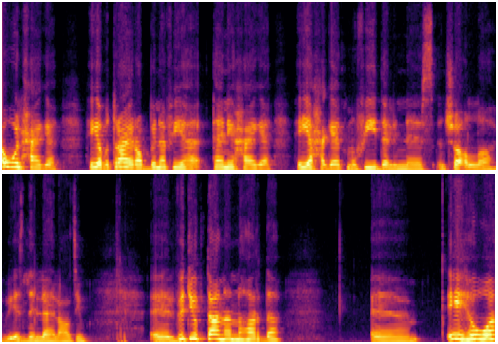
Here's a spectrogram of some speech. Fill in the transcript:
أول حاجة هي بتراعي ربنا فيها تاني حاجة هي حاجات مفيدة للناس إن شاء الله بإذن الله العظيم. آه الفيديو بتاعنا النهاردة إيه هو؟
